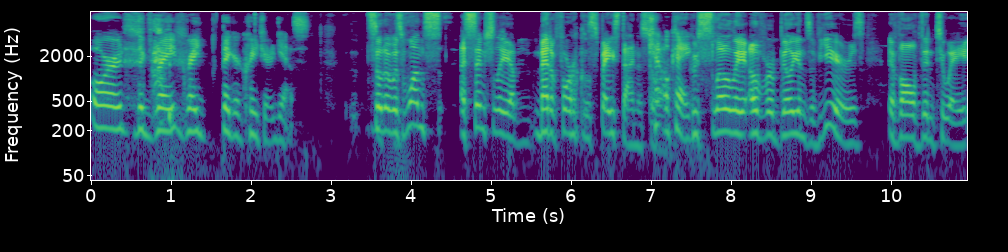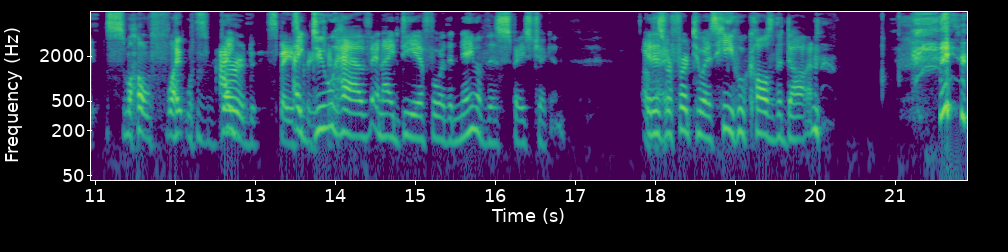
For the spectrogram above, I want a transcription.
Or the great, great, bigger creature. Yes. So there was once essentially a metaphorical space dinosaur okay. who slowly over billions of years evolved into a small flightless I- bird space I creature. do have an idea for the name of this space chicken. It is referred to as He Who Calls the Dawn. you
